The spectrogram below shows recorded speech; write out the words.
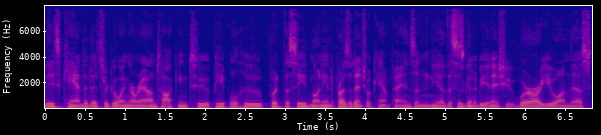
these candidates are going around talking to people who put the seed money into presidential campaigns, and you know this is going to be an issue. Where are you on this?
